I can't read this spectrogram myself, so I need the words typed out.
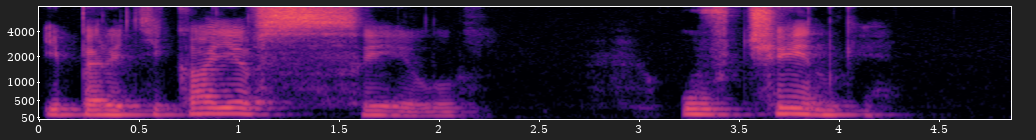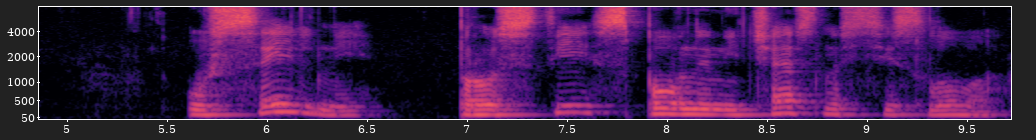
і перетікає в силу, у вчинки, у сильні, прості, сповнені чесності слова.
